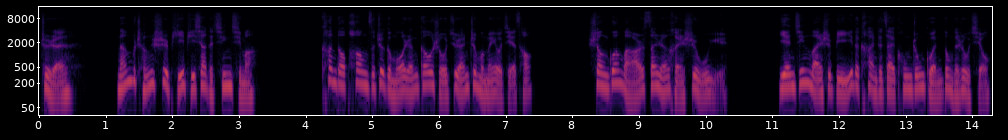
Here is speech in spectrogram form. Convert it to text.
这人难不成是皮皮虾的亲戚吗？看到胖子这个魔人高手居然这么没有节操，上官婉儿三人很是无语，眼睛满是鄙夷的看着在空中滚动的肉球。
